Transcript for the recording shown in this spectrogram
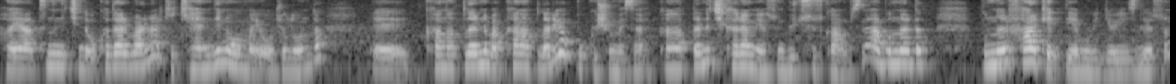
hayatının içinde o kadar varlar ki kendin olma yolculuğunda e, kanatlarını bak kanatları yok bu kuşun mesela. Kanatlarını çıkaramıyorsun, güçsüz kalmışsın. Ha, bunları da bunları fark et diye bu videoyu izliyorsun.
